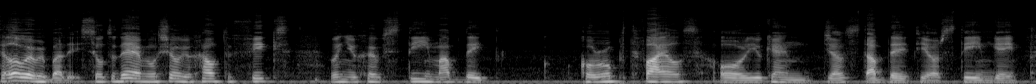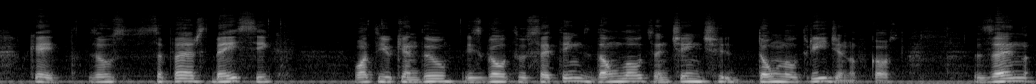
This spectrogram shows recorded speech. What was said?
Hello everybody, so today I will show you how to fix when you have Steam update corrupt files or you can just update your Steam game. Okay, so the first basic what you can do is go to settings, downloads and change download region of course. Then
